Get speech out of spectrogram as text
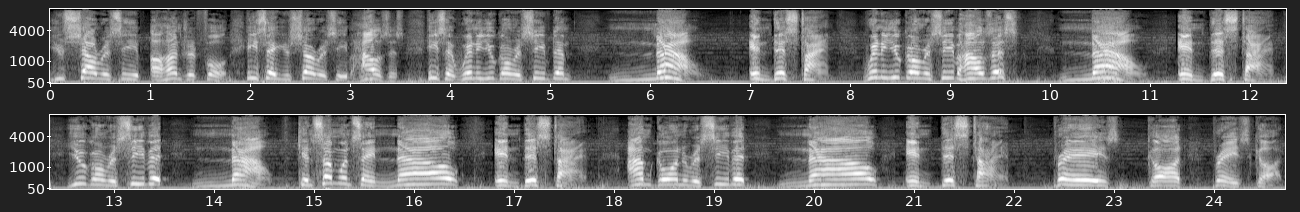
You shall receive a hundredfold. He said, You shall receive houses. He said, When are you going to receive them? Now, in this time. When are you going to receive houses? Now, in this time. You're going to receive it now. Can someone say, Now, in this time? I'm going to receive it now, in this time. Praise God. Praise God.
